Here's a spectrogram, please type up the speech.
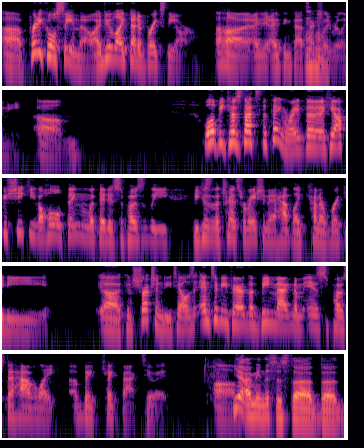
Uh, pretty cool scene though. I do like that it breaks the arm. Uh, I, I think that's Mhm. actually really neat. Um, well, because that's the thing, right? The Hyakushiki, the whole thing with it is supposedly because of the transformation, it had like kind of rickety uh, construction details. And to be fair, the beam magnum is supposed to have like a big kickback to it. Um, Yeah, I mean, this is the the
